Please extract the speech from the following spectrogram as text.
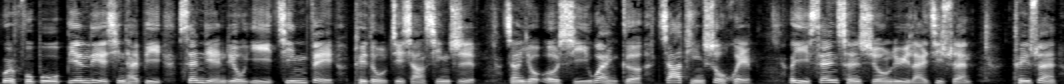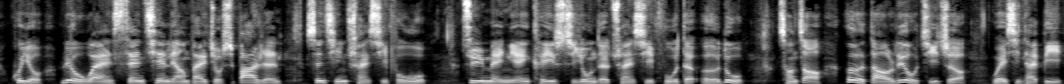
卫福部编列新台币三点六亿经费推动这项新制，将有二十一万个家庭受惠，而以三成使用率来计算，推算会有六万三千两百九十八人申请喘息服务。至于每年可以使用的喘息服务的额度，长照二到六级者为新台币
